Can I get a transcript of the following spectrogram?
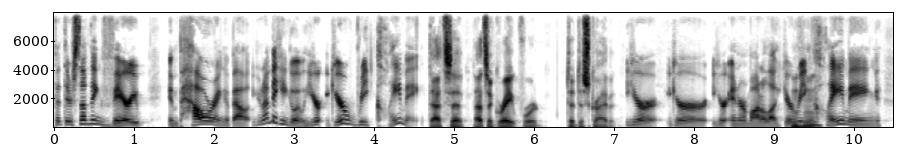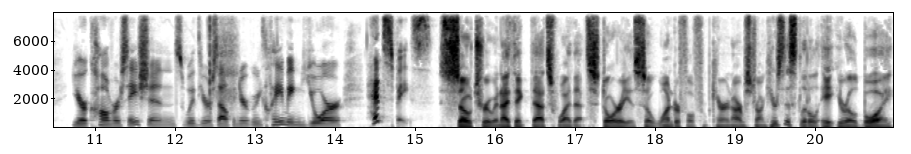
But there's something very empowering about you're not making it go away. You're you're reclaiming that's it. That's a great word to describe it. your your your inner monologue. You're Mm-hmm. reclaiming your conversations with yourself and you're reclaiming your headspace. So true. And I think that's why that story is so wonderful from Karen Armstrong. Here's this little eight year old boy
